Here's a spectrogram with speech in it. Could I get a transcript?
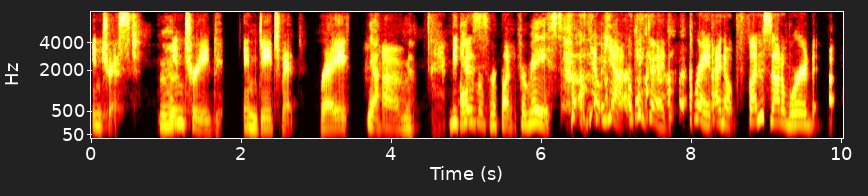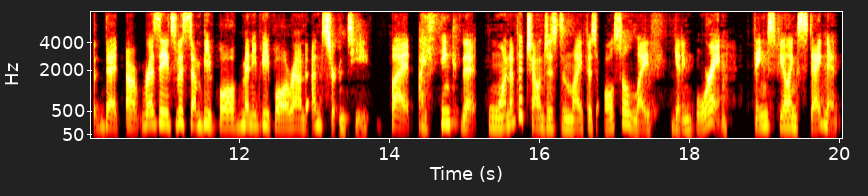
interest, mm-hmm. intrigue, engagement, right? Yeah. Um, because for fun for me. yeah. Yeah. Okay. Good. Right. I know fun's not a word uh, that uh, resonates with some people, many people around uncertainty. But I think that one of the challenges in life is also life getting boring, things feeling stagnant,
